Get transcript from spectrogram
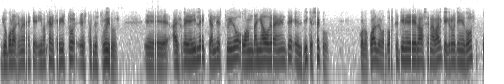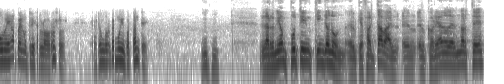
yo por las imágenes que, imágenes que he visto están destruidos, eh, eso que añadirle que han destruido o han dañado gravemente el dique seco. Con lo cual, de los dos que tiene la base naval, que creo que tiene dos, uno ya no pueden utilizar los rusos. Es un golpe muy importante. La reunión Putin-Kim Jong-un, el que faltaba, el, coreano del norte,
